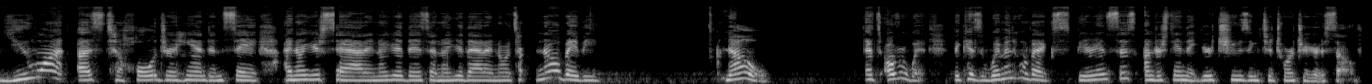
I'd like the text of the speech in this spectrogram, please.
You want us to hold your hand and say, I know you're sad. I know you're this. I know you're that. I know it's hard. No, baby. No. That's over with because women who have experienced this understand that you're choosing to torture yourself.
